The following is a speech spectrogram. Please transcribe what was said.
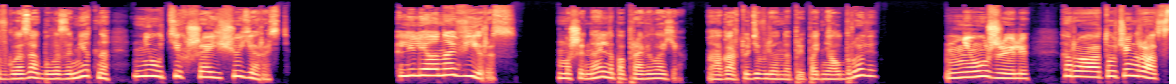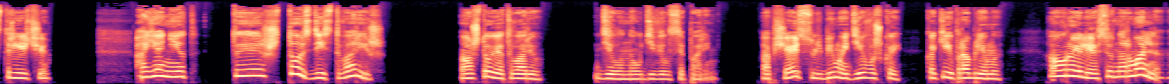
В глазах была заметна неутихшая еще ярость. «Лилиана Вирос», — машинально поправила я. Агарт удивленно приподнял брови. «Неужели? Рад, очень рад встрече. «А я нет. Ты что здесь творишь?» «А что я творю?» — деланно удивился парень. «Общаюсь с любимой девушкой. Какие проблемы? Аурелия, все нормально?»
